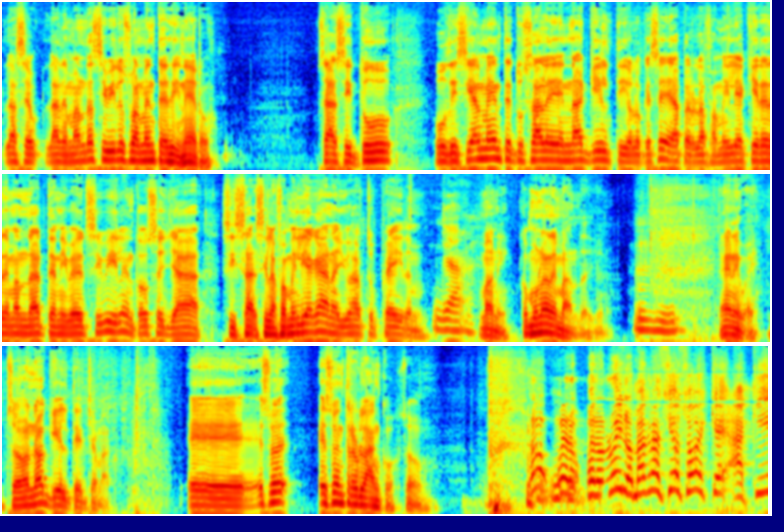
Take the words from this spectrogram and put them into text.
la, se- la demanda civil usualmente es dinero. O sea, si tú judicialmente tú sales not guilty o lo que sea, pero la familia quiere demandarte a nivel civil, entonces ya, si, si la familia gana, you have to pay them money, como una demanda. you know. Anyway, so not guilty el chamaco. Eh, eso, eso entre blancos. So. No, pero, pero Luis, lo más gracioso es que aquí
